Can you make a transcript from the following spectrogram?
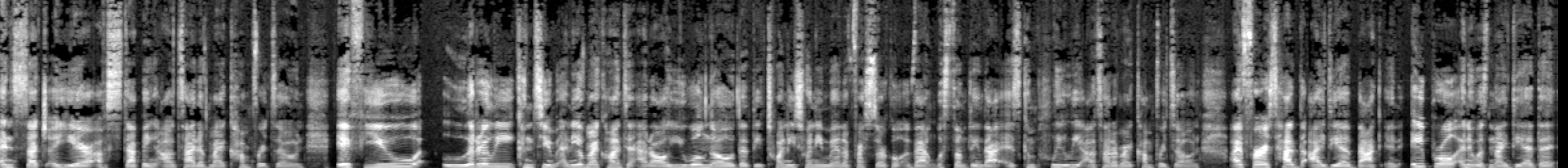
and such a year of stepping outside of my comfort zone. If you literally consume any of my content at all, you will know that the 2020 Manifest Circle event was something that is completely outside of my comfort zone. I first had the idea back in April, and it was an idea that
